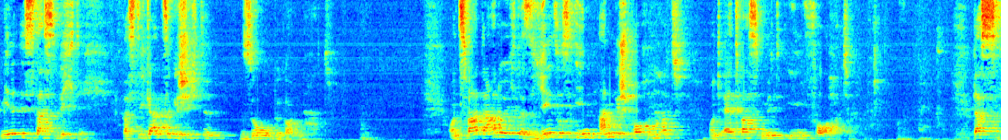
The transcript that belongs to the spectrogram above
Mir ist das wichtig, dass die ganze Geschichte so begonnen hat. Und zwar dadurch, dass Jesus ihn angesprochen hat und etwas mit ihm vorhatte. Dass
